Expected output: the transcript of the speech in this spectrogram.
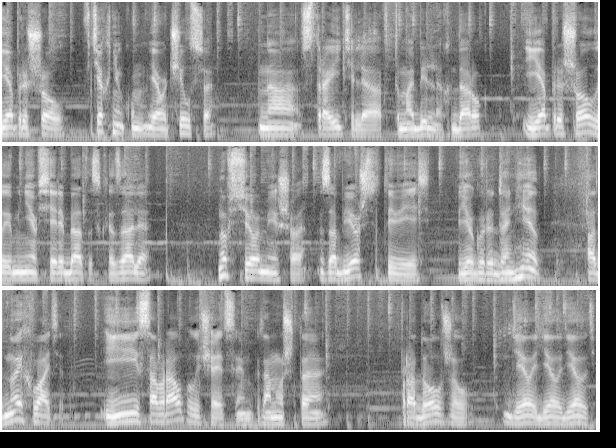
я пришел в техникум, я учился на строителя автомобильных дорог. И я пришел, и мне все ребята сказали, ну все, Миша, забьешься ты весь. Я говорю, да нет, одной хватит. И соврал, получается, им, потому что продолжил делать, делать, делать.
